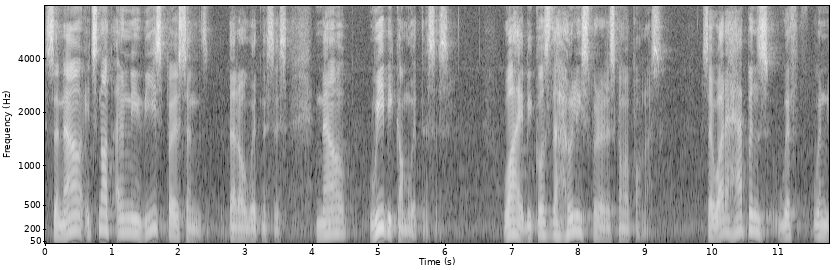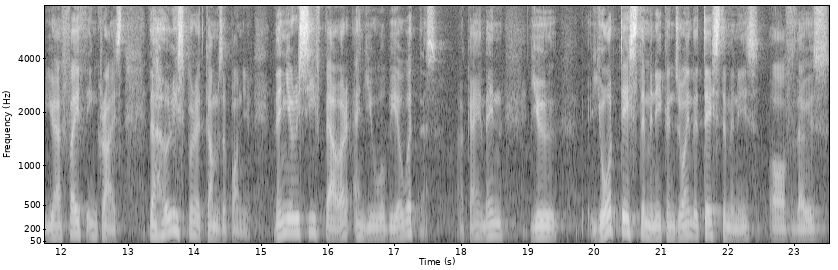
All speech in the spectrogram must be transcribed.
So now it's not only these persons that are witnesses. Now we become witnesses. Why? Because the Holy Spirit has come upon us. So what happens with when you have faith in Christ? The Holy Spirit comes upon you. Then you receive power and you will be a witness. Okay? And then you your testimony can join the testimonies of those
